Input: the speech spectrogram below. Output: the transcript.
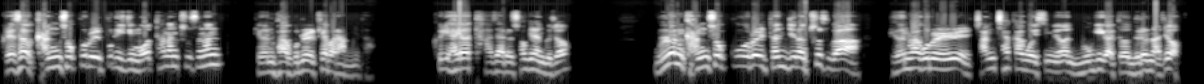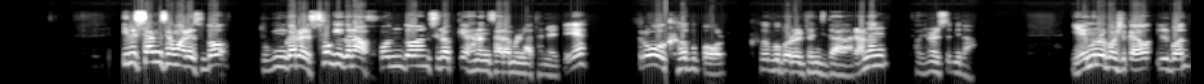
그래서 강속구를 뿌리지 못하는 투수는 변화구를 개발합니다. 그리하여 타자를 속이는 거죠. 물론 강속구를 던지는 투수가 변화구를 장착하고 있으면 무기가 더 늘어나죠. 일상생활에서도 누군가를 속이거나 혼돈스럽게 하는 사람을 나타낼 때에 throw a curveball, 커브볼을 던지다라는 표현을 씁니다. 예문을 보실까요? 1번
